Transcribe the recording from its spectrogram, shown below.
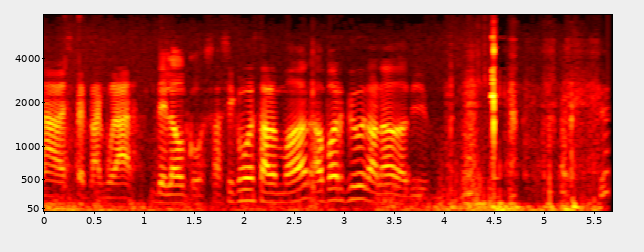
Nada, espectacular. De locos. Así como está el mar, ha aparecido de la nada, tío. ¿Qué?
